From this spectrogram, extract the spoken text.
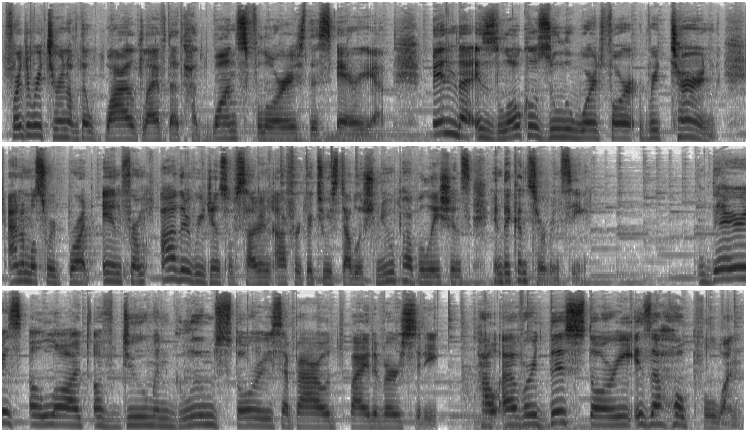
for the return of the wildlife that had once flourished this area. Phinda is local Zulu word for return. Animals were brought in from other regions of southern Africa to establish new populations in the conservancy. There is a lot of doom and gloom stories about biodiversity. However, this story is a hopeful one.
